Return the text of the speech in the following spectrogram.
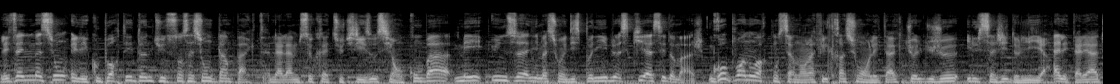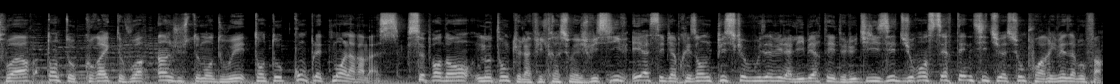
Les animations et les coups portés donnent une sensation d'impact. La lame secrète s'utilise aussi en combat, mais une seule animation est disponible, ce qui est assez dommage. Gros point noir concernant l'infiltration en l'état actuel du jeu, il s'agit de l'IA. Elle est aléatoire, tantôt correcte, voire injustement douée, tantôt complètement à la ramasse. Cependant, notons que l'infiltration est jouissive et assez bien présente puisque vous avez la liberté de l'utiliser durant certaines situations pour arriver à vos fins.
